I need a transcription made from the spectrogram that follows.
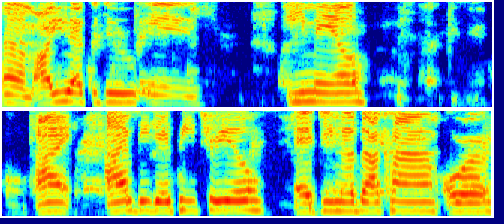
Um, all you have to do is email I, I'm DJP Trill at gmail.com or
